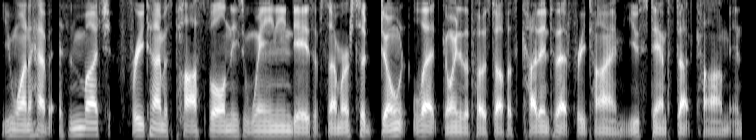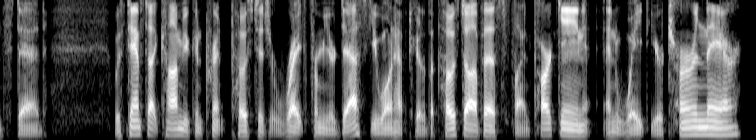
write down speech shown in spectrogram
You want to have as much free time as possible in these waning days of summer, so don't let going to the post office cut into that free time. Use Stamps.com instead. With Stamps.com, you can print postage right from your desk. You won't have to go to the post office, find parking, and wait your turn there.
